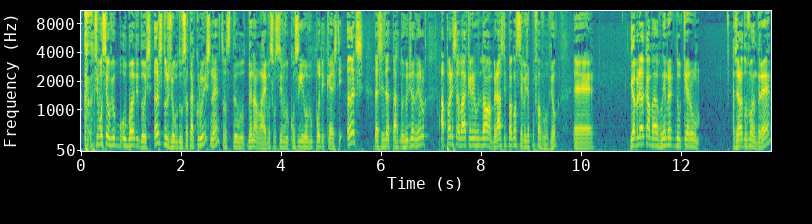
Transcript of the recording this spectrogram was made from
Se você ouviu o Band 2 antes do jogo do Santa Cruz, né? Se você deu- vê na live, se você conseguir ouvir o podcast antes das 6 da tarde no Rio de Janeiro, apareça lá querendo dar um abraço e paga uma cerveja, por favor, viu? É. Gabriela Camargo, lembra do que era o. Geraldo Vandré,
